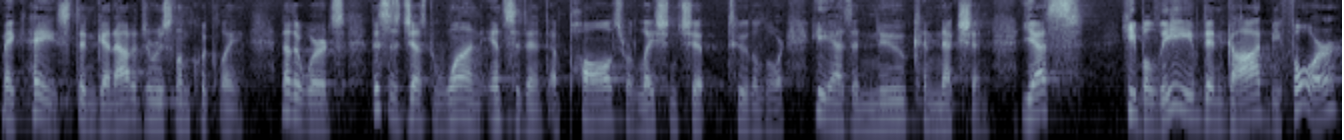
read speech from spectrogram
Make haste and get out of Jerusalem quickly. In other words, this is just one incident of Paul's relationship to the Lord. He has a new connection. Yes, he believed in God before,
